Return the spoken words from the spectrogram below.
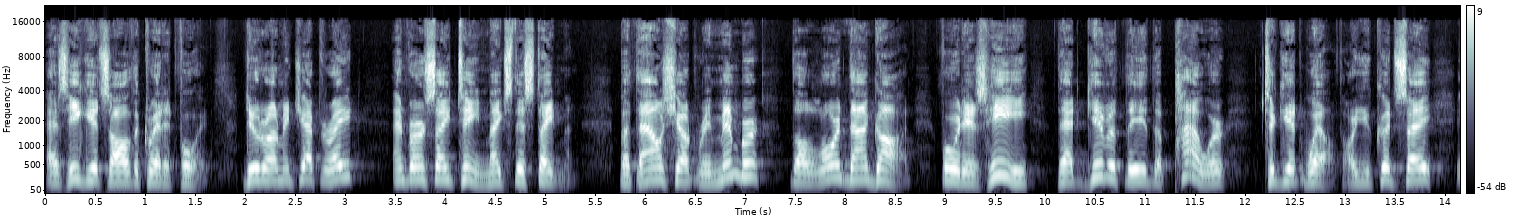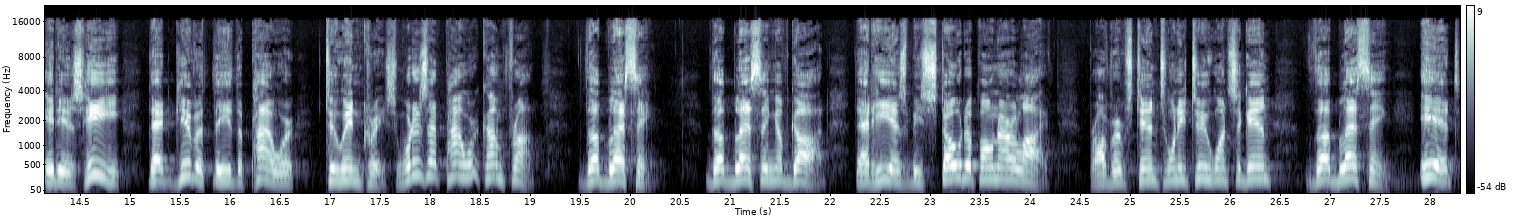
as He gets all the credit for it. Deuteronomy chapter 8 and verse 18 makes this statement But thou shalt remember the Lord thy God, for it is He that giveth thee the power to get wealth. Or you could say, It is He that giveth thee the power to increase. Where does that power come from? The blessing the blessing of God that He has bestowed upon our life. Proverbs 10 22, once again, the blessing, it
